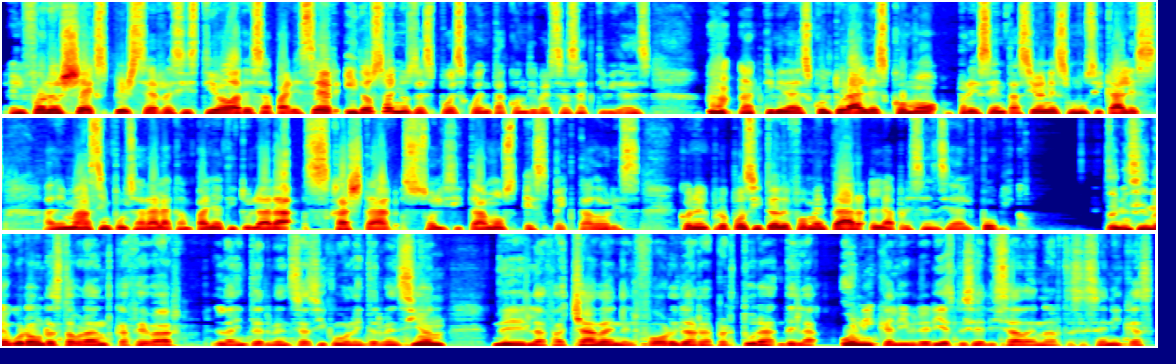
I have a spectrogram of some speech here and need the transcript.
El foro Shakespeare se resistió a desaparecer y dos años después cuenta con diversas actividades, culturales como presentaciones musicales. Además, impulsará la campaña titulada hashtag Solicitamos Espectadores, con el propósito de fomentar la presencia del público. También se inauguró un restaurante café bar, la intervención, así como la intervención de la fachada en el foro y la reapertura de la única librería especializada en artes escénicas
